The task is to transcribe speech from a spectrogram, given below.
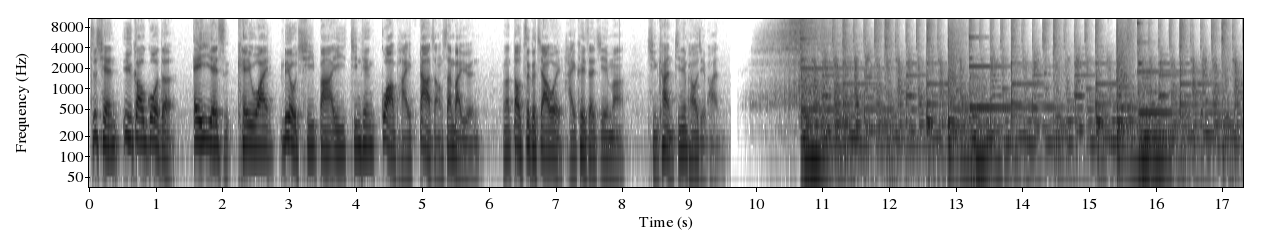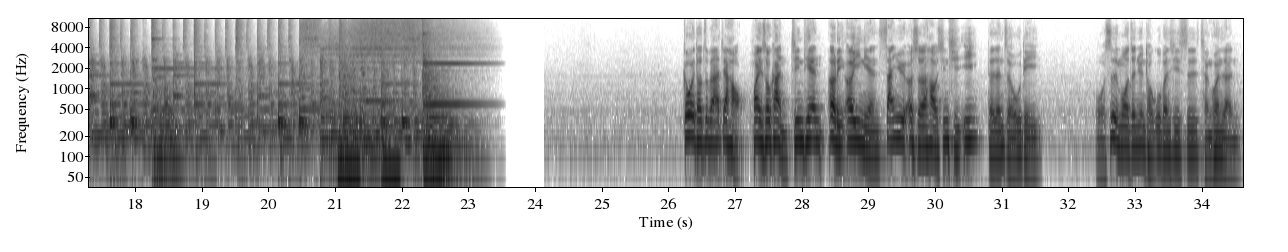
之前预告过的 AES KY 六七八一，今天挂牌大涨三百元，那到这个价位还可以再接吗？请看今天盘后解盘。各位投资朋友，大家好，欢迎收看今天二零二一年三月二十二号星期一的《忍者无敌》，我是摩尔证券投顾分析师陈坤仁。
